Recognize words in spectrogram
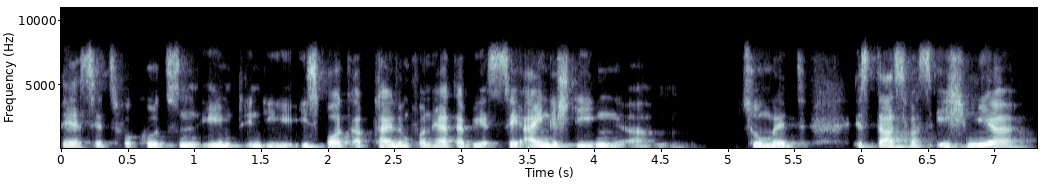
Der ist jetzt vor kurzem eben in die E-Sport-Abteilung von Hertha BSC eingestiegen. Ähm, somit ist das, was ich mir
